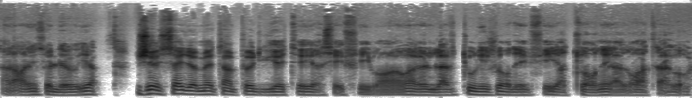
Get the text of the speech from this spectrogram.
Alors, je vais vous dire, j'essaye de mettre un peu de gaieté à ces filles. on lave tous les jours des filles à tourner à droite, à gauche.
